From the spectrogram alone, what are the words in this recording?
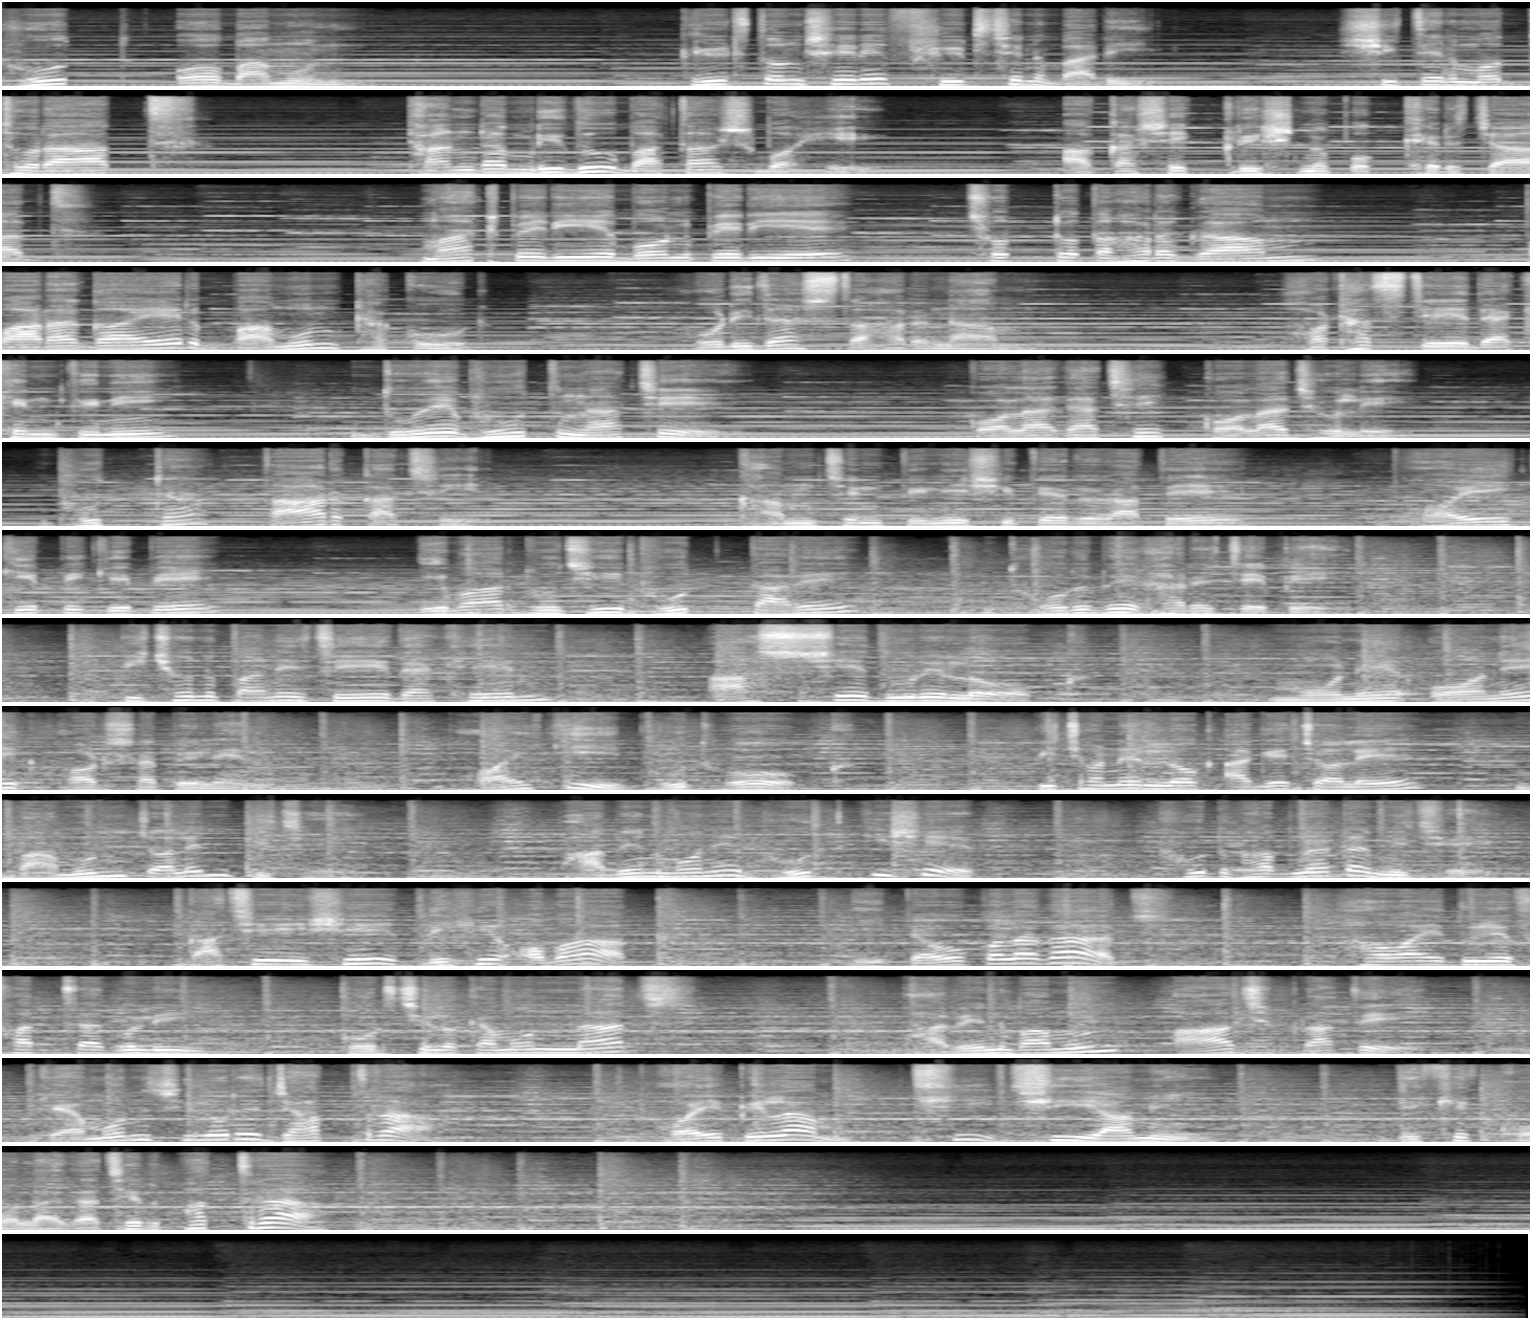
ভূত ও বামুন। কীর্তন সেরে ফিরছেন বাড়ি। শীতের মধ্যরাত ঠান্ডা মৃদু বাতাস বহে। আকাশে কৃষ্ণপক্ষের চাঁদ। মাঠ পেরিয়ে, বন পেরিয়ে, ছোট্ট তাহার গ্রাম, পাড়াগাঁয়ের বামুন ঠাকুর, হরিদাস তাহার নাম। হঠাৎ চেয়ে দেখেন তিনি, দূরে ভূত নাচে কলা গাছে কলা ঝোলে। ভূতটা তার কাছে। ঘামছেন তিনি শীতের রাতে, ভয়ে কেঁপে কেঁপে, এবার বুঝি ভূত তারে ধরবে ঘাড়ে চেপে। পিছন পানে চেয়ে দেখেন, আসছে দূরে লোক। মনে অনেক ভরসা পেলেন। ভয় কি ভূত হোক? পিছনের লোক আগে চলে, বামুন চলেন পিছে। ভাবেন মনে ভূত কিসের? ভূত ভাবনাটা মিছে। কাছে এসে দেখে অবাক। এটাও কলা গাছ। হাওয়ায় দুলে ফাত্রাগুলি করছিল কেমন নাচ? ভাবেন বামুন, আজ প্রাতে কেমন ছিল রে যাত্রা? ভয় পেলাম, ছি ছি, আমি। দেখে কলা গাছের ফাত্রা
